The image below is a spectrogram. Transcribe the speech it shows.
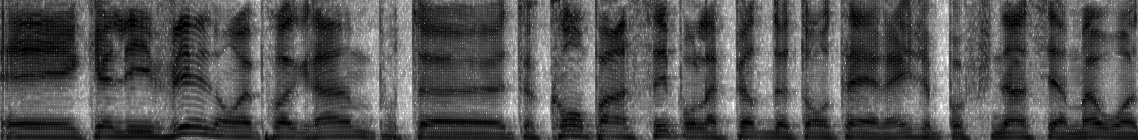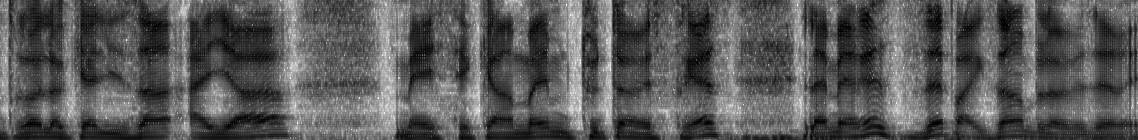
Et que les villes ont un programme pour te, te compenser pour la perte de ton terrain, je sais pas financièrement ou en te relocalisant ailleurs, mais c'est quand même tout un stress. La mairesse disait, par exemple, je veux dire,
